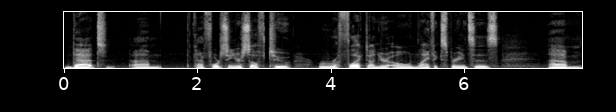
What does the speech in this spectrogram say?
that um, kind of forcing yourself to reflect on your own life experiences um,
